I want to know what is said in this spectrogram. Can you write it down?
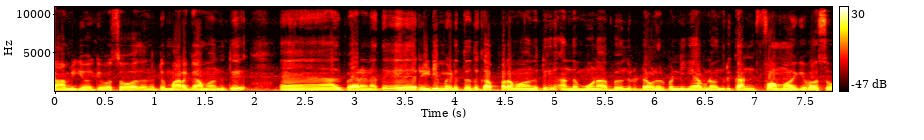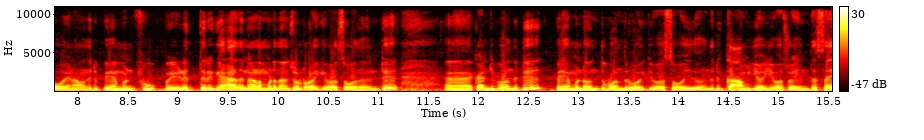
காமிக்கும் ஓகேவா ஸோ அதை வந்துட்டு மறக்காமல் வந்துட்டு அது பேர் என்னது? ரீடியம் எடுத்ததுக்கு அப்புறமா வந்துட்டு அந்த மூணு ஆப் வந்துட்டு டவுன்லோட் பண்ணிங்க அப்படின்னா வந்துட்டு கன்ஃபார்மாக ஓகேவா ஸோ நான் வந்துட்டு பேமெண்ட் ப்ரூஃப் எடுத்திருக்கேன். அதனால் மட்டும் தான் சொல்கிறேன் ஓகேவா ஸோ அது வந்துட்டு கண்டிப்பாக வந்துட்டு பேமெண்ட் வந்து வந்துடும் ஓகேவா ஸோ இது வந்துட்டு காமிக்கும் ஓகேவா ஸோ எந்த சை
